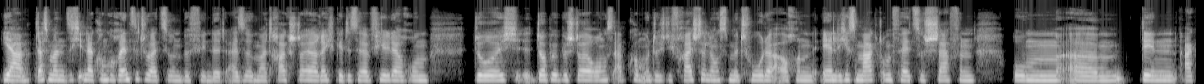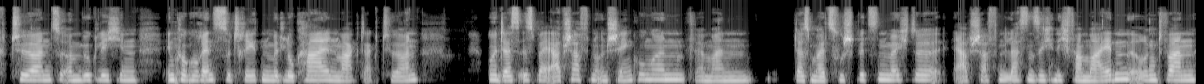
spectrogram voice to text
ja, dass man sich in der Konkurrenzsituation befindet. Also im Ertragssteuerrecht geht es ja viel darum, durch Doppelbesteuerungsabkommen und durch die Freistellungsmethode auch ein ähnliches Marktumfeld zu schaffen, um ähm, den Akteuren zu ermöglichen, in Konkurrenz zu treten mit lokalen Marktakteuren. Und das ist bei Erbschaften und Schenkungen, wenn man das mal zuspitzen möchte, Erbschaften lassen sich nicht vermeiden. Irgendwann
